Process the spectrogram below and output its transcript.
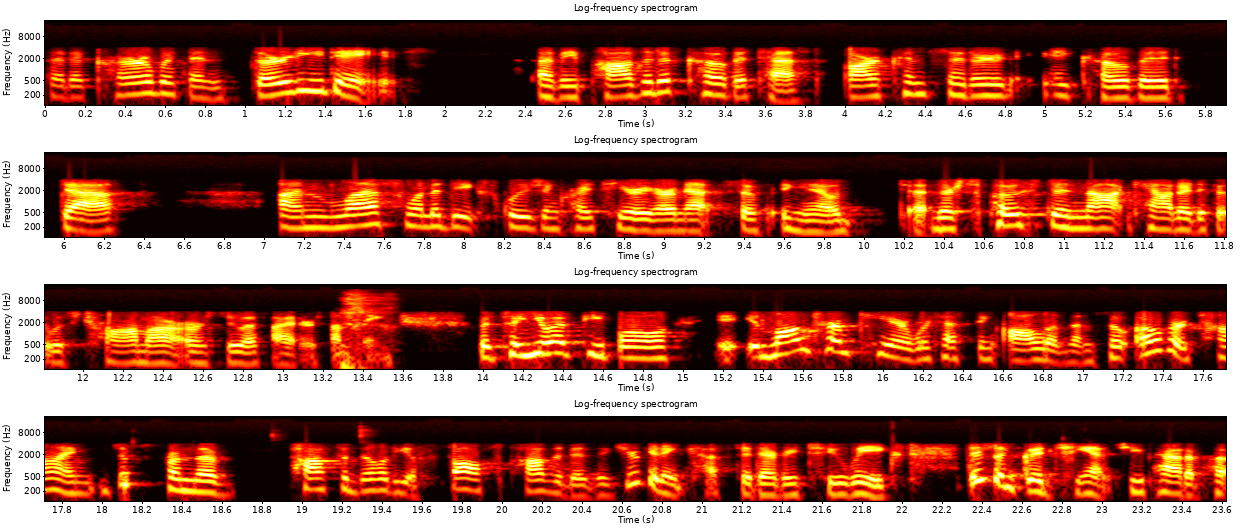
that occur within 30 days of a positive COVID test are considered a COVID death unless one of the exclusion criteria are met. So, you know, they're supposed to not count it if it was trauma or suicide or something. but so you have people in long term care, we're testing all of them. So over time, just from the possibility of false positives, if you're getting tested every two weeks, there's a good chance you've had a p-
